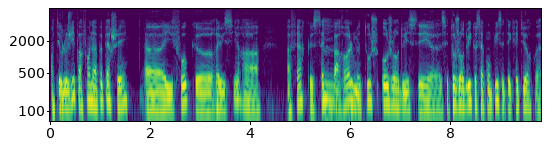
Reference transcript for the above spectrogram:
En théologie, parfois on est un peu perché. il faut que réussir à, à faire que cette hmm. parole me touche aujourd'hui. Euh, c'est aujourd'hui que s'accomplit cette écriture. Quoi.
